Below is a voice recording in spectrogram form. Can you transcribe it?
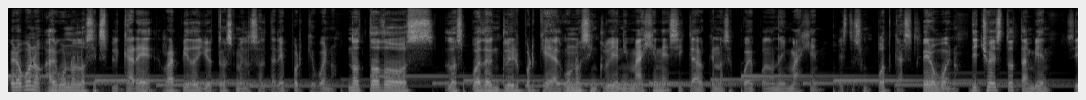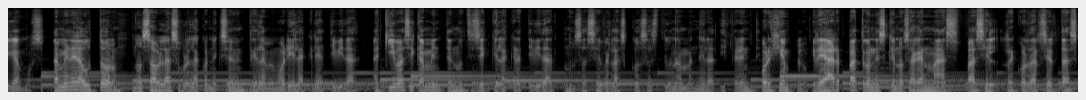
pero bueno, algunos los explicaré rápido y otros me los saltaré porque bueno, no todos los puedo incluir porque algunos incluyen imágenes y claro que no se puede poner una imagen, esto es un podcast, pero bueno, dicho esto también Sigamos. También el autor nos habla sobre la conexión entre la memoria y la creatividad. Aquí básicamente nos dice que la creatividad nos hace ver las cosas de una manera diferente. Por ejemplo, crear patrones que nos hagan más fácil recordar ciertas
